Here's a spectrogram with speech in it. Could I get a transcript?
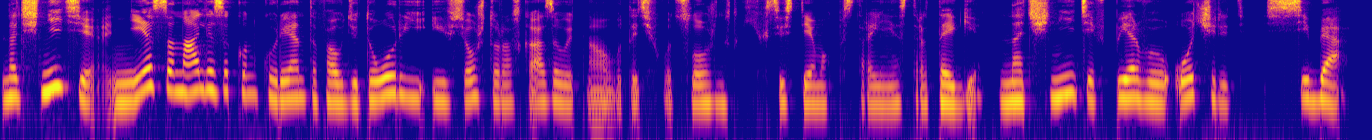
Начните не с анализа конкурентов, аудитории и все, что рассказывают на вот этих вот сложных таких системах построения стратегии. Начните в первую очередь с себя.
